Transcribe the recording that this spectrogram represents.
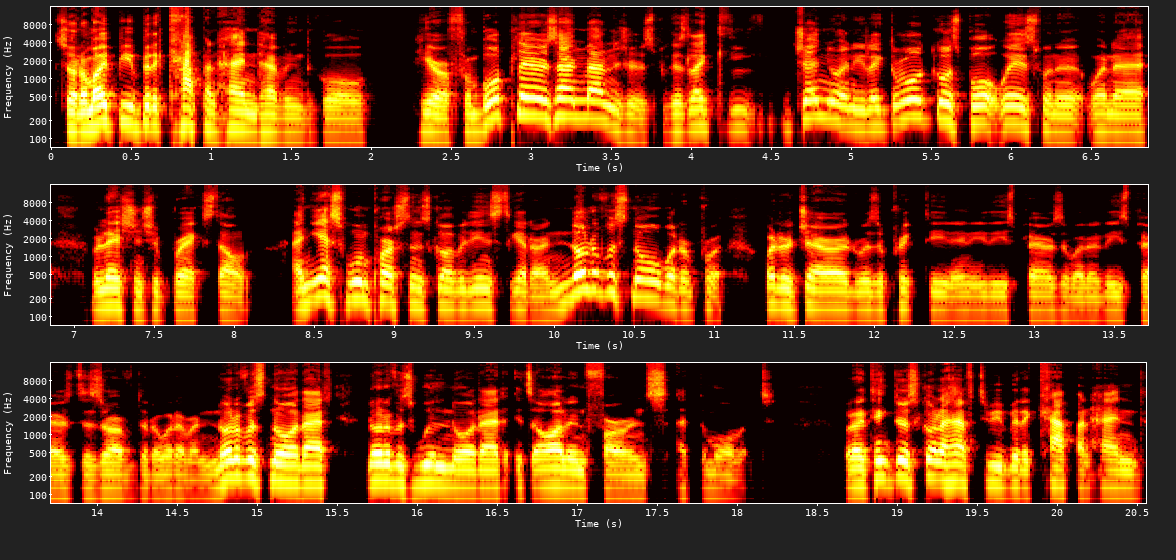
So there might be a bit of cap in hand having to go here from both players and managers because, like, genuinely, like the road goes both ways when a when a relationship breaks down. And yes, one person is going to be the instigator, and none of us know whether whether Gerrard was a prick to any of these players or whether these players deserved it or whatever. None of us know that. None of us will know that. It's all inference at the moment. But I think there's going to have to be a bit of cap in hand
